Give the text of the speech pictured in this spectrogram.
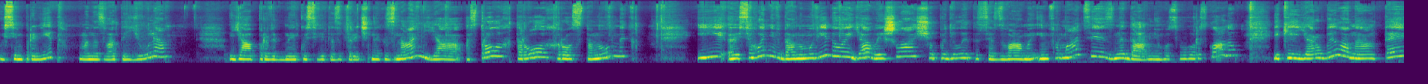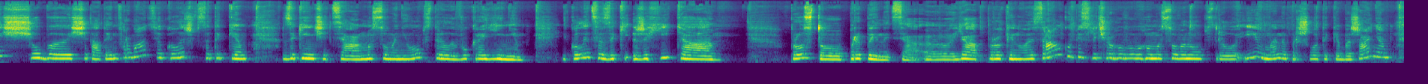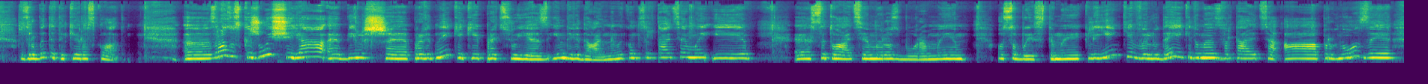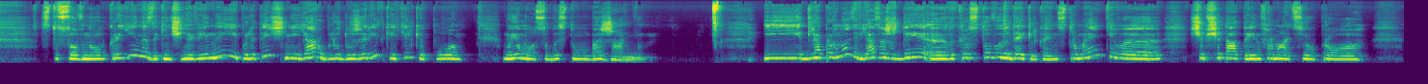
Усім привіт! Мене звати Юля. Я провідник у світ езотеричних знань, я астролог, таролог, розстановник. І е, сьогодні в даному відео я вийшла, щоб поділитися з вами інформацією з недавнього свого розкладу, який я робила на те, щоб щитати інформацію, коли ж все-таки закінчаться масовані обстріли в Україні. І коли це жахіття просто припиниться. Е, Я прокинулась зранку після чергового масованого обстрілу, і в мене прийшло таке бажання зробити такий розклад. Е, Зразу скажу, що я е, більше провідник, який працює з індивідуальними консультаціями і ситуаціями, розборами особистими клієнтів, людей, які до мене звертаються, а прогнози стосовно України, закінчення війни і політичні я роблю дуже рідко і тільки по моєму особистому бажанню. І для прогнозів я завжди е, використовую декілька інструментів, е, щоб читати інформацію про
